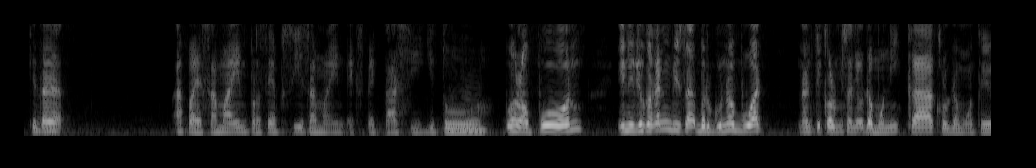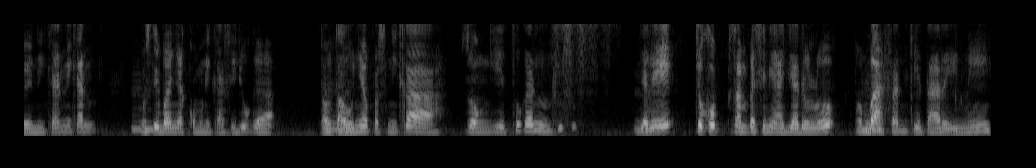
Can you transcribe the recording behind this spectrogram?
Kita apa ya samain persepsi samain ekspektasi gitu. Walaupun ini juga kan bisa berguna buat nanti kalau misalnya udah mau nikah kalau udah mau TW nikah nih kan Hmm. mesti banyak komunikasi juga. Tahu taunya pas nikah zong gitu kan jadi cukup sampai sini aja dulu pembahasan kita hari ini.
